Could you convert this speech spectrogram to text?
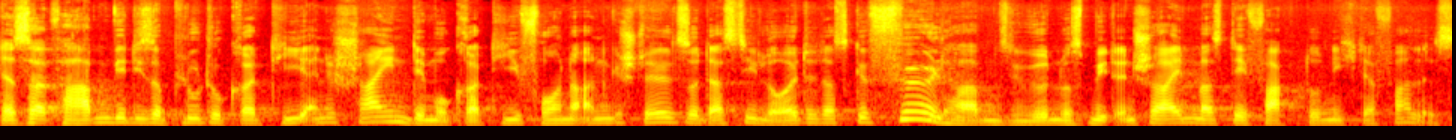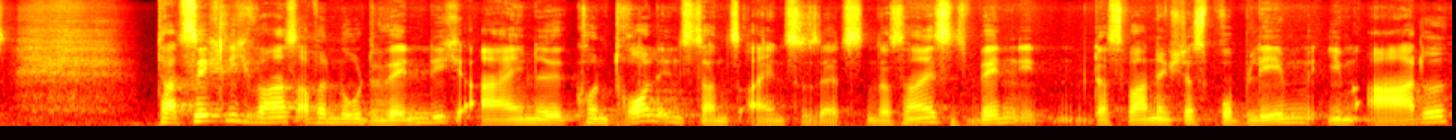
Deshalb haben wir dieser Plutokratie eine Scheindemokratie vorne angestellt, sodass die Leute das Gefühl haben, sie würden das mitentscheiden, was de facto nicht der Fall ist. Tatsächlich war es aber notwendig, eine Kontrollinstanz einzusetzen. Das heißt, wenn, das war nämlich das Problem im Adel,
